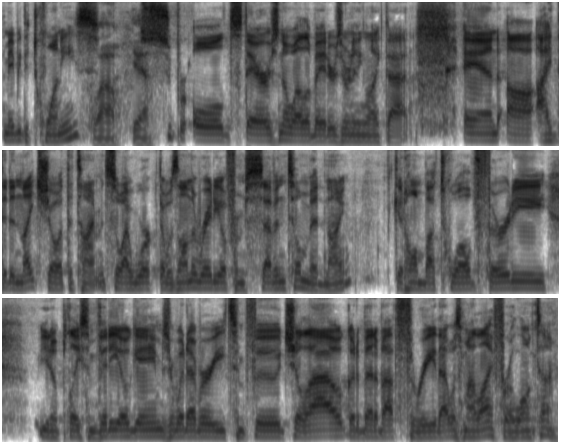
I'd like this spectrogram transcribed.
maybe the 20s. Wow. Yeah. Super old stairs, no elevators or anything like that. And uh, I did a night show at the time. And so I worked, I was on the radio from 7 till midnight get home about 1230 you know, play some video games or whatever, eat some food, chill out, go to bed about three. That was my life for a long time.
